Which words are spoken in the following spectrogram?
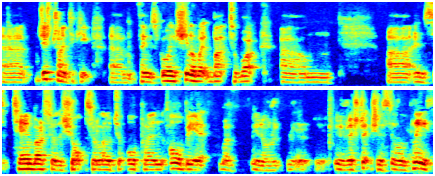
uh, just trying to keep um, things going. Sheila went back to work um, uh, in September, so the shops are allowed to open, albeit with you know r- restrictions still in place.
